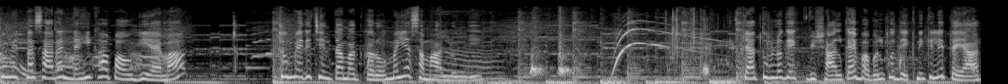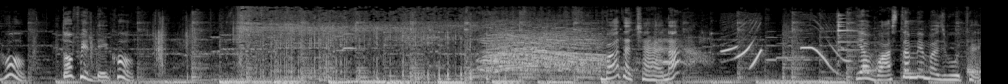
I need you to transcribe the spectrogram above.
तुम इतना सारा नहीं खा पाओगी एमा। तुम मेरी चिंता मत करो मैं यह संभाल लूँगी। क्या तुम लोग एक विशालकाय बबल को देखने के लिए तैयार हो? तो फिर देखो। बहुत अच्छा है ना? यह वास्तव में मज़बूत है।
